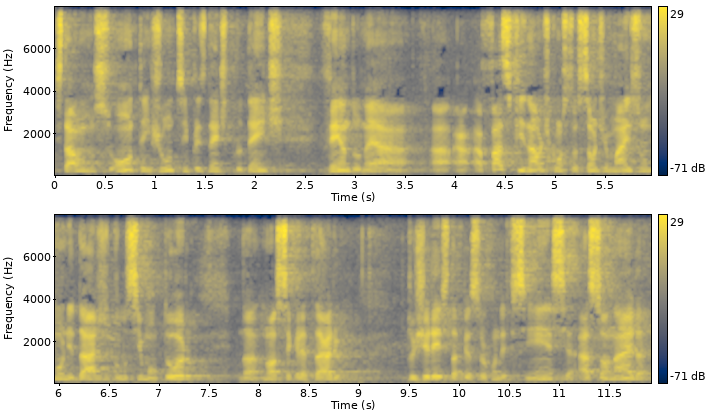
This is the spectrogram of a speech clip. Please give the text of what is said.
estávamos ontem juntos em Presidente Prudente, vendo né, a, a, a fase final de construção de mais uma unidade do Luci Montoro, nosso secretário dos Direitos da Pessoa com Deficiência, a Sonaira,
